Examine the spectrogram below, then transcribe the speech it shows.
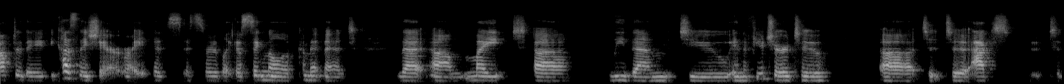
after they, because they share, right? It's, it's sort of like a signal of commitment that um, might uh, lead them to, in the future, to, uh, to, to act to,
